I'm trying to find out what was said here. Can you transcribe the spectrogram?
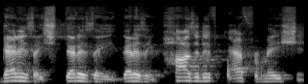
that is a that is a that is a positive affirmation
